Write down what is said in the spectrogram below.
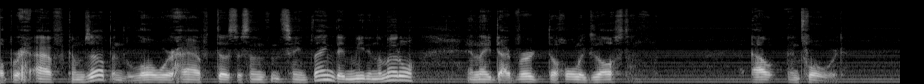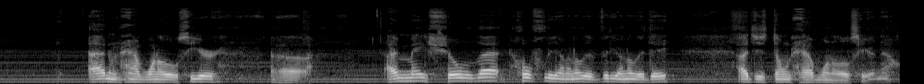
Upper half comes up and the lower half does the same thing. They meet in the middle and they divert the whole exhaust out and forward. I don't have one of those here. Uh, I may show that hopefully on another video another day. I just don't have one of those here now.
